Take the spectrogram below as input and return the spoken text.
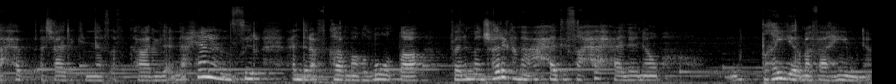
أحب أشارك الناس أفكاري لأن أحيانا نصير عندنا أفكار مغلوطة فلما نشاركها مع أحد يصححها لنا وتغير مفاهيمنا.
